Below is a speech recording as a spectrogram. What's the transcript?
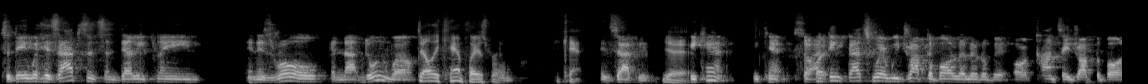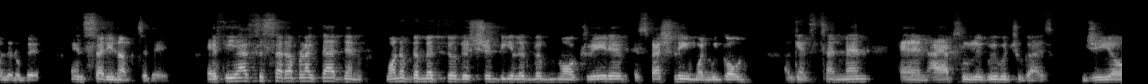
Today, with his absence and Dele playing in his role and not doing well, Dele can't play his role. He can't. Exactly. Yeah. He can't. He can't. So But- I think that's where we dropped the ball a little bit, or Conte dropped the ball a little bit in setting up today. If he has to set up like that, then one of the midfielders should be a little bit more creative, especially when we go against 10 men. And I absolutely agree with you guys. Gio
